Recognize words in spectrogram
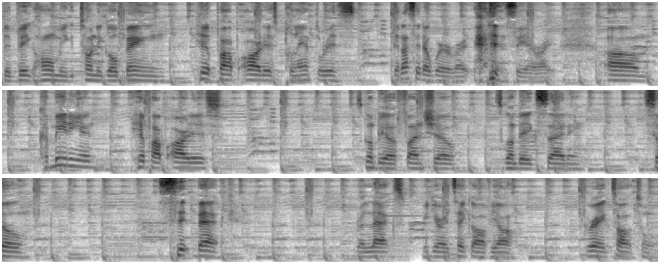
the big homie Tony Gobain, hip hop artist, philanthropist. Did I say that word right? I didn't say it right. Um, comedian, hip hop artist. It's gonna be a fun show. It's gonna be exciting. So sit back, relax. We get ready to take off, y'all. Greg, talk to him.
